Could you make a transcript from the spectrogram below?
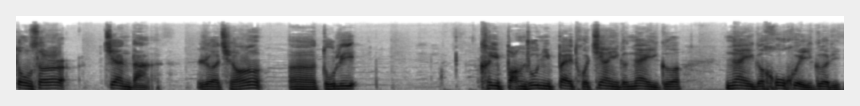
懂事儿、简单、热情、嗯，独立，可以帮助你摆脱见一个爱一个、爱一个后悔一个的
